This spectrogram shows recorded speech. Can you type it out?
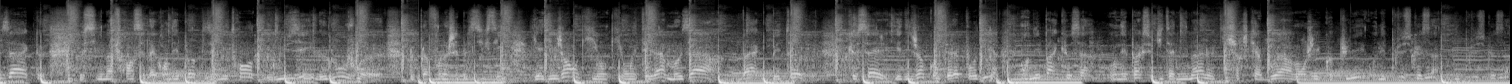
Le cinéma français de la grande époque, des années 30, les musées, le Louvre, le plafond de la chapelle Sixtine. Il y a des gens qui ont, qui ont été là, Mozart, Bach, Beethoven, que sais-je. Il y a des gens qui ont été là pour dire on n'est pas que ça. On n'est pas que ce petit animal qui cherche qu'à boire, manger, copuler. On est plus que ça. On est plus que ça.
